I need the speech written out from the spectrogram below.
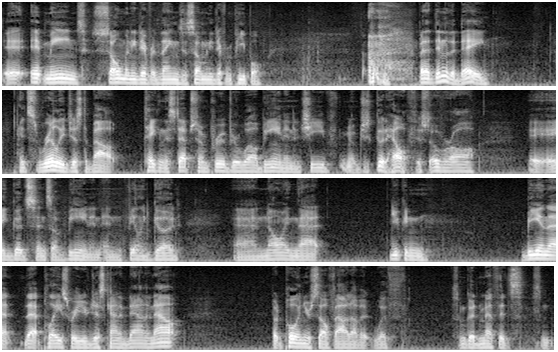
It, it means so many different things to so many different people. but at the end of the day, it's really just about taking the steps to improve your well-being and achieve, you know, just good health, just overall a, a good sense of being and, and feeling good and knowing that you can be in that that place where you're just kind of down and out but pulling yourself out of it with some good methods, some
